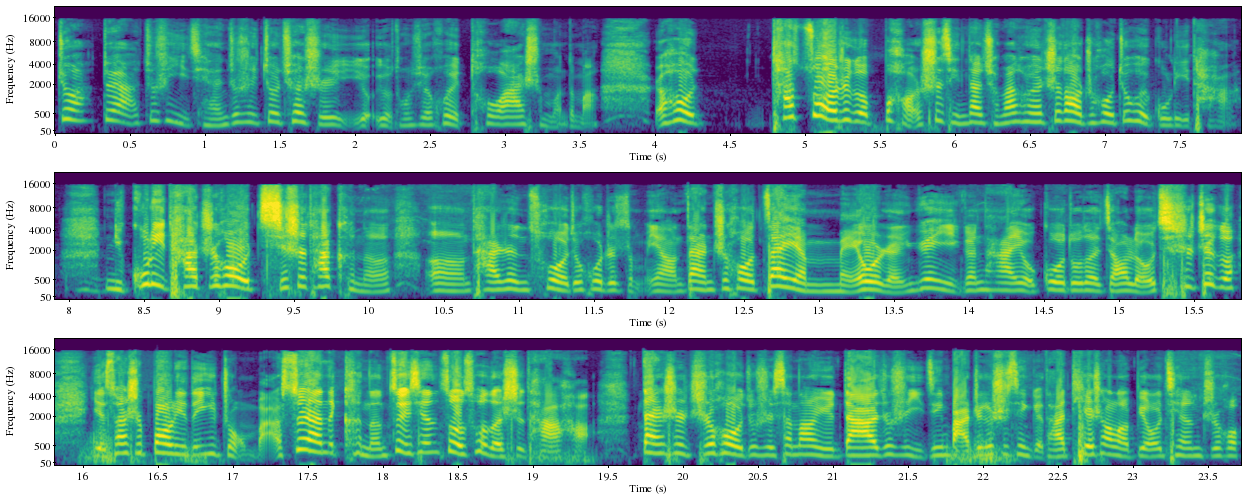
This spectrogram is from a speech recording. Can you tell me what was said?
就啊，对啊，就是以前就是就确实有有同学会偷啊什么的嘛，然后。他做了这个不好的事情，但全班同学知道之后就会孤立他。你孤立他之后，其实他可能，嗯，他认错就或者怎么样，但之后再也没有人愿意跟他有过多的交流。其实这个也算是暴力的一种吧。虽然可能最先做错的是他哈，但是之后就是相当于大家就是已经把这个事情给他贴上了标签之后，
